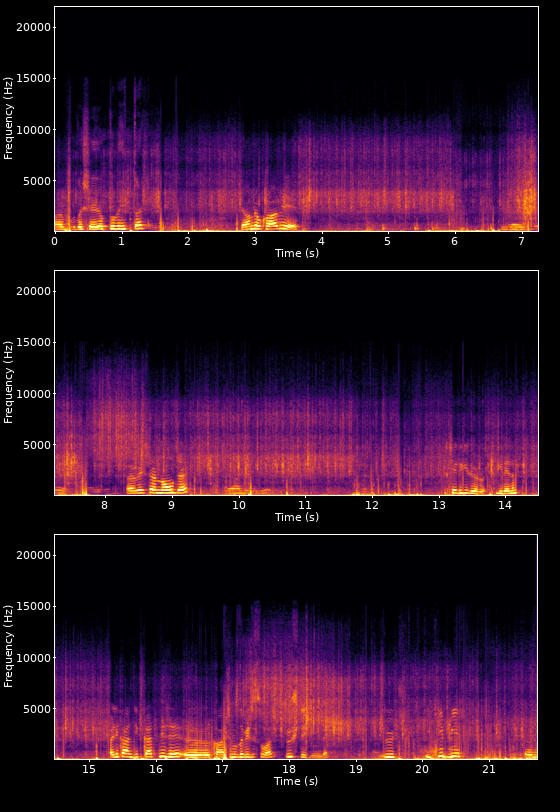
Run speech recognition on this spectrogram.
Abi burada şey yoktu da iptal. Cam yok abi. Arkadaşlar ne olacak? İçeri giriyor, girelim. Alikan dikkatlice e, karşımızda birisi var. 3 dediğimde. 3, 2, 1. Şöyle.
